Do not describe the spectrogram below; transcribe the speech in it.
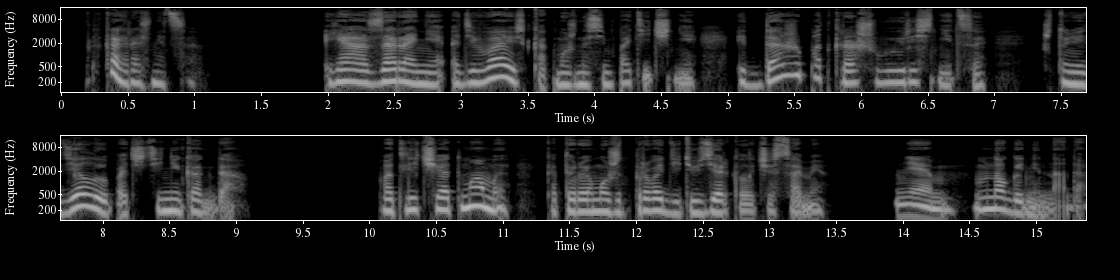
— какая разница? Я заранее одеваюсь как можно симпатичнее и даже подкрашиваю ресницы — что не делаю почти никогда. В отличие от мамы, которая может проводить у зеркала часами, мне много не надо.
